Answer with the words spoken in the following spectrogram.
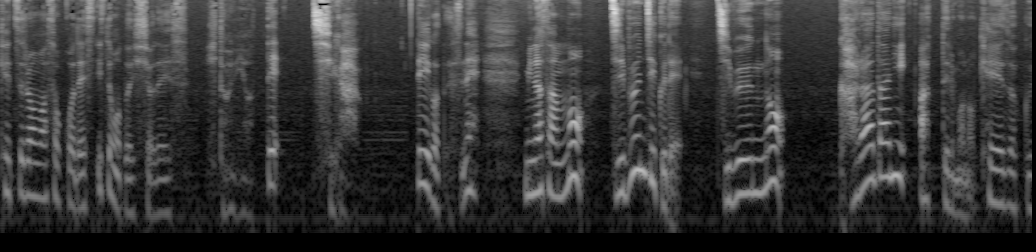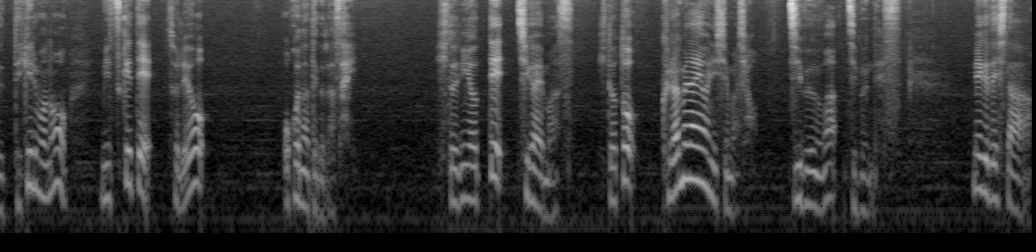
結論はそこです。いつもと一緒です。人によって違う。っていうことですね。皆さんも自分軸で自分の体に合ってるもの継続できるものを見つけてそれを行ってください。人によって違います。人と比べないようにしましょう。自分は自分です。メグでした。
